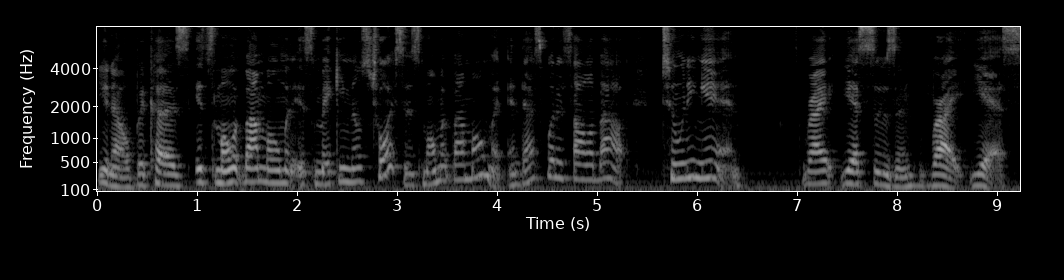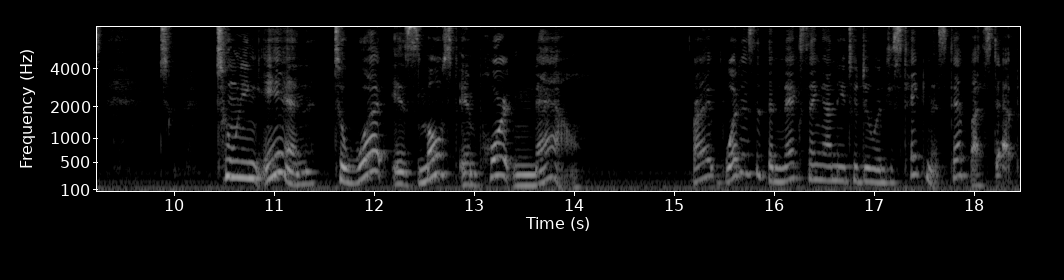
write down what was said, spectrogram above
you know, because it's moment by moment, it's making those choices moment by moment. And that's what it's all about tuning in, right? Yes, Susan, right, yes tuning in to what is most important now. Right? What is it the next thing I need to do and just taking it step by step.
